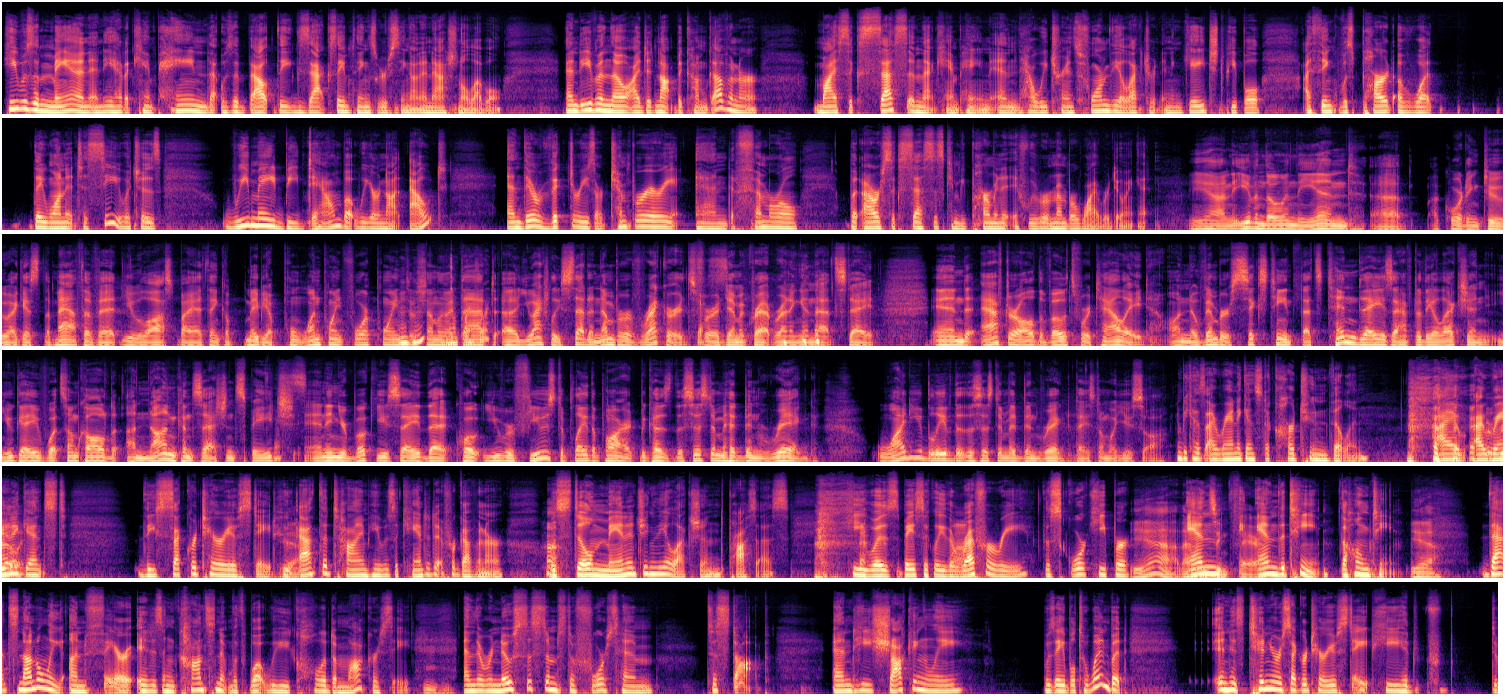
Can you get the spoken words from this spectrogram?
He was a man and he had a campaign that was about the exact same things we were seeing on a national level. And even though I did not become governor, my success in that campaign and how we transformed the electorate and engaged people, I think was part of what they wanted to see, which is we may be down, but we are not out. And their victories are temporary and ephemeral, but our successes can be permanent if we remember why we're doing it. Yeah. And even though in the end, uh, according to I guess the math of it, you lost by I think a, maybe a one point four points mm -hmm. or something like that. Uh, you actually set a number of records yes. for a Democrat running in that state. And after all the votes were tallied on November 16th, that's 10 days after the election, you gave what some called a non concession speech. Yes. And in your book, you say that, quote, you refused to play the part because the system had been rigged. Why do you believe that the system had been rigged based on what you saw? Because I ran against a cartoon villain. I, I ran really? against the Secretary of State, who yeah. at the time he was a candidate for governor, huh. was still managing the election process. He was basically the wow. referee, the scorekeeper, yeah, and, and the team, the home team. Yeah. That's not only unfair, it is inconsonant with what we call a democracy. Mm-hmm. And there were no systems to force him to stop. And he shockingly was able to win. But in his tenure as Secretary of State, he had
